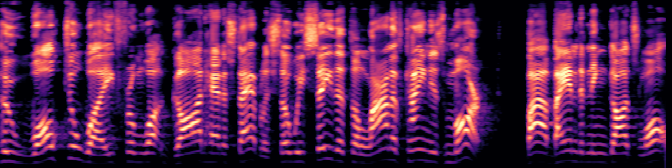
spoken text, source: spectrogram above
who walked away from what God had established. So we see that the line of Cain is marked by abandoning God's law.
